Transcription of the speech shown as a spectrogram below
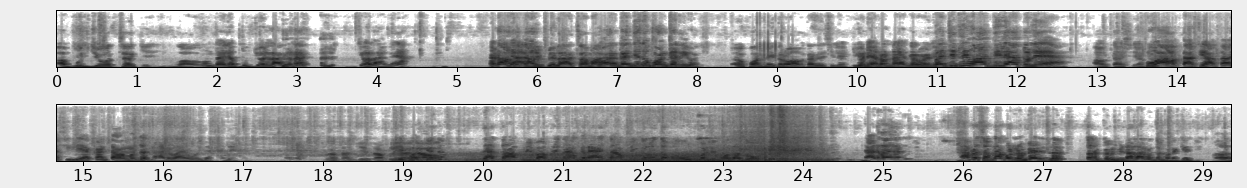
આ ભૂત જેવો છે કે શું આવે? આમ તો એને ભૂત જેવો લાગે ને. કેવો લાગે? હેડો પેલા ચમ ફોન કરજે તું ફોન કરી હોય ફોન નહીં કરવા આવતા લે ઈયો ને એનો ના કરવા લે જેટલી વાતથી લે આ તો લે આવતા છે હું આવતા છે આવતા છે લે કંટાળામાં તો નાડવા આવ્યો લે, તાપણી બાપણી ના કરાય તાપણી કરો ને તો ઉપરથી મોટા તો આપણે સપલા કોટ રમ્યા એટલે તારે ગરમી ના લાગે ને તો મને કહેજે. હા.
